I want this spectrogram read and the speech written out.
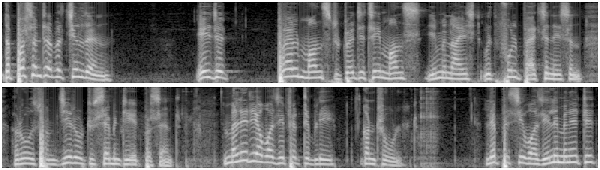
The percentage of children aged 12 months to 23 months immunized with full vaccination rose from 0 to 78%. Malaria was effectively controlled. Leprosy was eliminated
